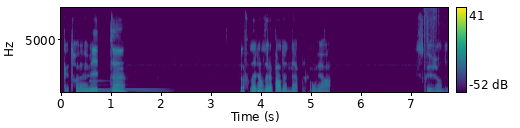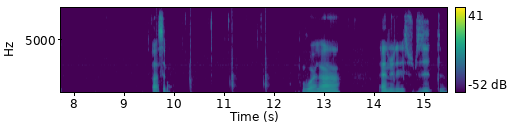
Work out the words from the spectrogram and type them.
« 88. Offre d'alliance de la part de Naples, on verra. Ce que j'en dis. Ah, c'est bon. Voilà. Annuler les subsides.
